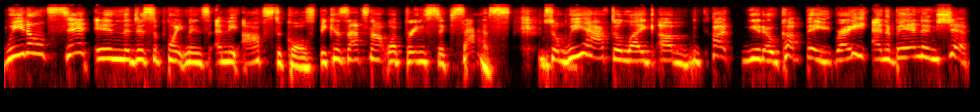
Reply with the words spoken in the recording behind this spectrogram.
we don't sit in the disappointments and the obstacles because that's not what brings success. So we have to like um, cut, you know, cut bait, right? And abandon ship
